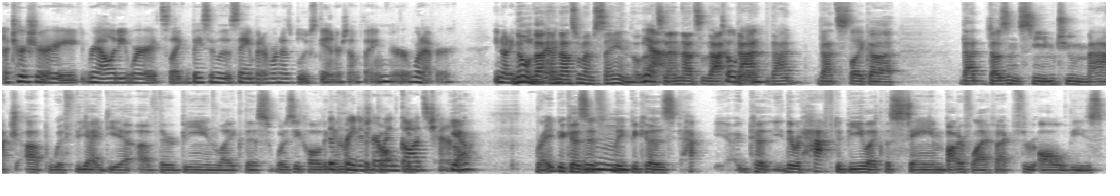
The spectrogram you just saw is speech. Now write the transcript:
a tertiary reality where it's like basically the same, but everyone has blue skin or something or whatever. You know what I No, mean? that Where- and that's what I'm saying though. That's Yeah, and that's that totally. that that that's like a that doesn't seem to match up with the idea of there being like this. What is he called again? Like predetermined go- God's channel. Yeah, right. Because if Mm-hmm. like because ha- there would have to be like the same butterfly effect through all these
